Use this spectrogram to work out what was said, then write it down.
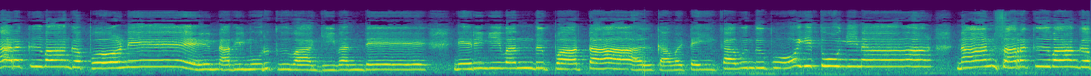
சரக்கு வாங்க போனேன் அதில் முறுக்கு வாங்கி வந்தே. நெருங்கி வந்து பார்த்தால் கவட்டை கவுந்து போய் தூங்கினார். நான் சரக்கு வாங்க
